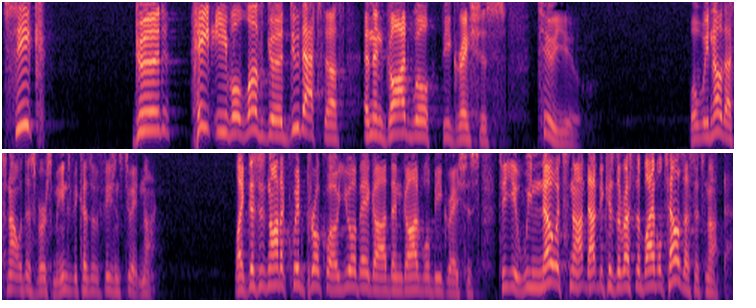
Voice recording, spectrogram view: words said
Seek good, hate evil, love good, do that stuff, and then God will be gracious to you. Well, we know that's not what this verse means because of Ephesians 2 8 9. Like, this is not a quid pro quo. You obey God, then God will be gracious to you. We know it's not that because the rest of the Bible tells us it's not that.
